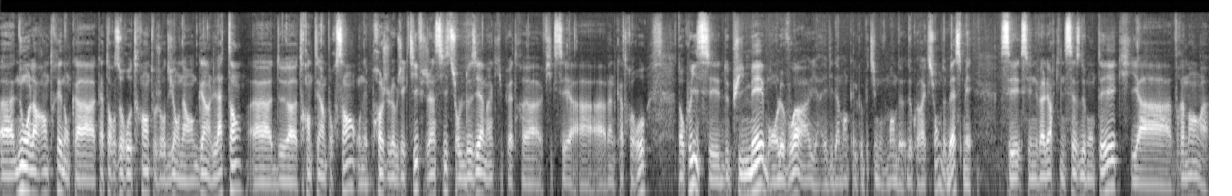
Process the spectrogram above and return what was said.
euh, nous, on l'a rentré donc à 14,30 euros. Aujourd'hui, on est en gain latent euh, de 31%. On est proche de l'objectif. J'insiste sur le deuxième hein, qui peut être fixé à, 24 euros. Donc oui, c'est depuis mai, bon, on le voit, hein, il y a évidemment quelques petits mouvements de, correction, de baisse, mais c'est une valeur qui ne cesse de monter, qui a vraiment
